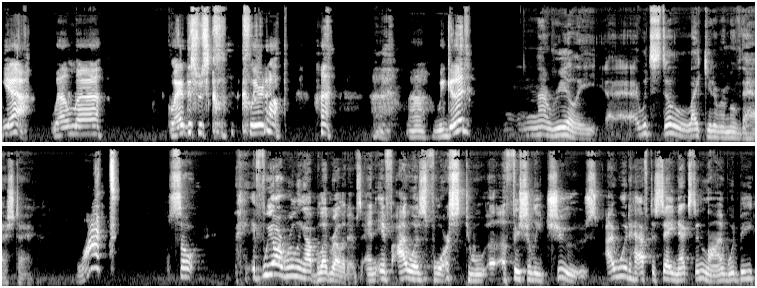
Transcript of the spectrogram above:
Yeah. Well, uh, glad this was cl- cleared up. uh, we good? Not really. I- I would still like you to remove the hashtag. What? So, if we are ruling out blood relatives, and if I was forced to uh, officially choose, I would have to say next in line would be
